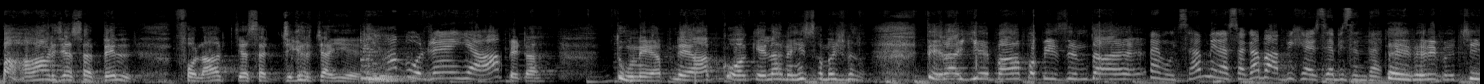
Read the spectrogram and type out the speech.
पहाड़ जैसा दिल फौलाद जैसा जिगर चाहिए। क्या बोल रहे हैं ये? आप बेटा तूने अपने आप को अकेला नहीं समझना। तेरा ये बाप अभी ज़िंदा है। महमूद साहब मेरा सगा बाप भी खैर से अभी ज़िंदा है। नहीं मेरी बच्ची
